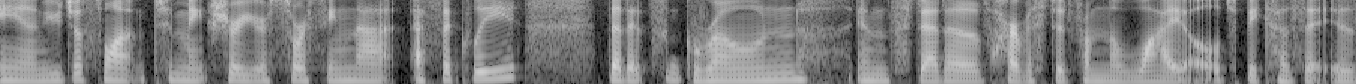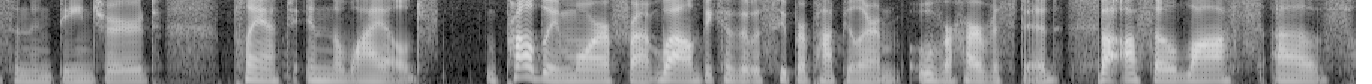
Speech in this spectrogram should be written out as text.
And you just want to make sure you're sourcing that ethically that it's grown instead of harvested from the wild because it is an endangered plant in the wild. Probably more from, well, because it was super popular and over harvested, but also loss of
